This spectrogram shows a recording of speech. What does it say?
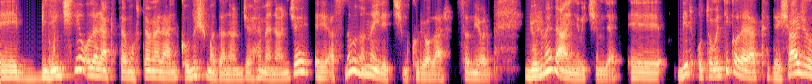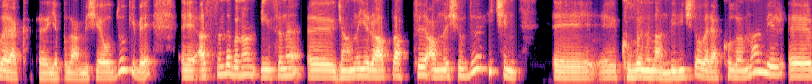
e, bilinçli olarak da muhtemelen konuşmadan önce hemen önce e, aslında bununla iletişim kuruyorlar sanıyorum. Gülme de aynı biçimde. E, bir otomatik olarak, deşarj olarak e, yapılan bir şey olduğu gibi e, aslında bunun insanı e, canlıyı rahatlattığı anlaşıldığı için e, e, kullanılan, bilinçli olarak kullanılan bir e,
